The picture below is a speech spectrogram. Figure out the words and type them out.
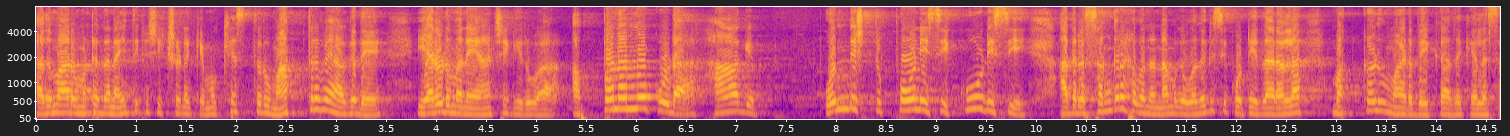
ಅದಮಾರು ಮಠದ ನೈತಿಕ ಶಿಕ್ಷಣಕ್ಕೆ ಮುಖ್ಯಸ್ಥರು ಮಾತ್ರವೇ ಆಗದೆ ಎರಡು ಮನೆ ಆಚೆಗಿರುವ ಅಪ್ಪನನ್ನೂ ಕೂಡ ಹಾಗೆ ಒಂದಿಷ್ಟು ಪೋಣಿಸಿ, ಕೂಡಿಸಿ ಅದರ ಸಂಗ್ರಹವನ್ನು ನಮಗೆ ಒದಗಿಸಿ ಕೊಟ್ಟಿದ್ದಾರಲ್ಲ ಮಕ್ಕಳು ಮಾಡಬೇಕಾದ ಕೆಲಸ,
